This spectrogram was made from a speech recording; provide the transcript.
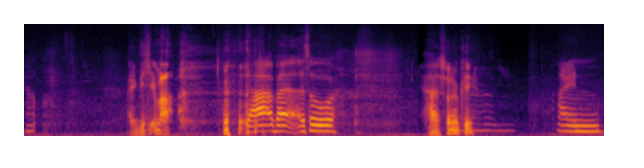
Ja. Eigentlich immer. Ja, aber also Ja, schon okay. ein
